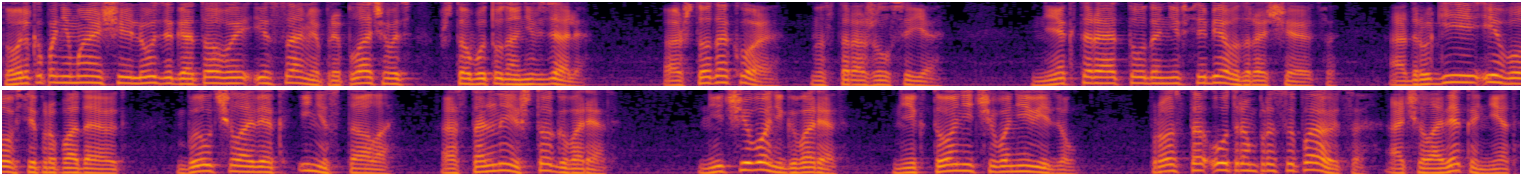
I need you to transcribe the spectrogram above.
«Только понимающие люди готовы и сами приплачивать, чтобы туда не взяли». «А что такое?» — насторожился я. «Некоторые оттуда не в себе возвращаются, а другие и вовсе пропадают. Был человек и не стало. Остальные что говорят?» «Ничего не говорят. Никто ничего не видел. Просто утром просыпаются, а человека нет».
